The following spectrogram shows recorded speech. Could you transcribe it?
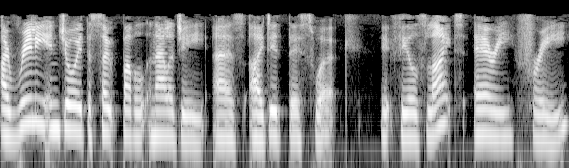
I really enjoyed the soap bubble analogy as I did this work. It feels light, airy, free,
